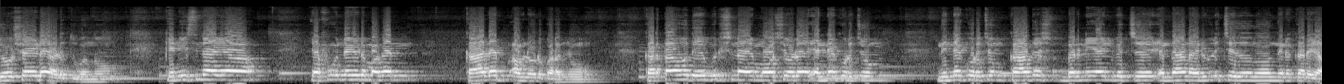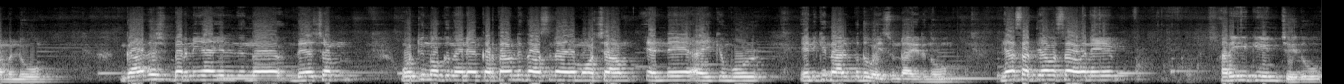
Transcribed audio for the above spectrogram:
ജോഷയുടെ അടുത്തു വന്നു. കെനീസിനായ യഫൂനയുടെ മകൻ കാലബ് അവനോട് പറഞ്ഞു കർത്താവ് ദേവപുരുഷനായ മോശയോട് എന്നെക്കുറിച്ചും നിന്നെക്കുറിച്ചും കാദേശ് ബെർണിയയിൽ വെച്ച് എന്താണ് അരുളി ചെയ്തതെന്ന് നിനക്കറിയാമല്ലോ. ഗാദേശ് ബർണിയയിൽ നിന്ന് ദേശം ഒറ്റുനോക്കുന്നതിന് കർത്താവിന്റെ ദാസനായ മോശ എന്നെ അയക്കുമ്പോൾ എനിക്ക് നാൽപ്പത് വയസ്സുണ്ടായിരുന്നു. ഞാൻ സത്യാവസ്ഥ അവനെ അറിയിക്കുകയും ചെയ്തു.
